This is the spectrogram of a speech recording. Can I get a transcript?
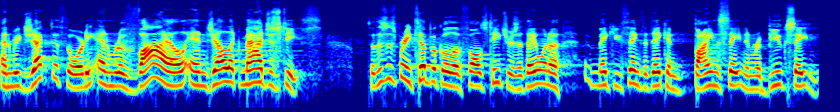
and reject authority and revile angelic majesties. So, this is pretty typical of false teachers that they want to make you think that they can bind Satan and rebuke Satan.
